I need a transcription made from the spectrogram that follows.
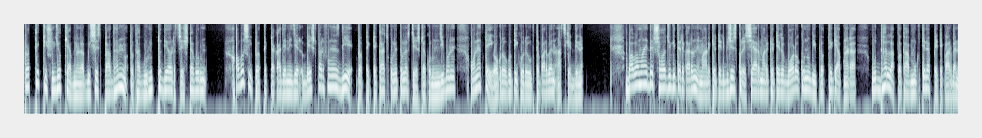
প্রত্যেকটি সুযোগকে আপনারা বিশেষ প্রাধান্য তথা গুরুত্ব দেওয়ার চেষ্টা করুন। অবশ্যই প্রত্যেকটা কাজে নিজের বেস্ট পারফরমেন্স দিয়ে প্রত্যেকটা কাজ করে তোলার চেষ্টা করুন। জীবনে অনেকটাই অগ্রগতি করে উঠতে পারবেন আজকের দিনে। বাবা মায়েদের সহযোগিতার কারণে মার্কেটের, বিশেষ করে শেয়ার মার্কেটের বড় কোনো বিপদ থেকে আপনারা উদ্ধার লাভ তথা মুক্তি লাভ পেতে পারবেন।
